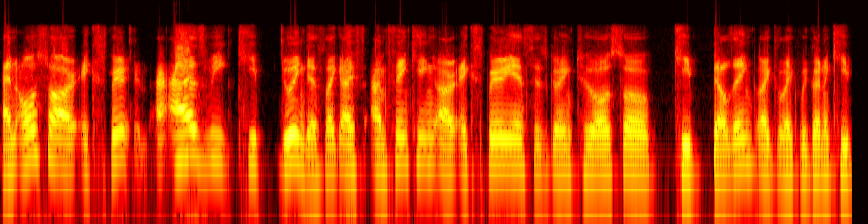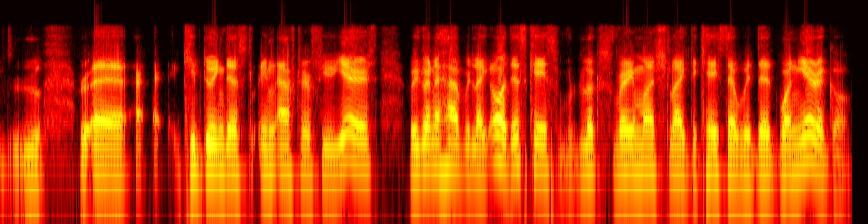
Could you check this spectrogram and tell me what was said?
and also our experience as we keep doing this. Like I, I'm thinking our experience is going to also keep building. Like like we're going to keep uh, keep doing this in after a few years. We're going to have like, oh, this case looks very much like the case that we did one year ago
